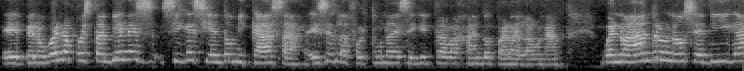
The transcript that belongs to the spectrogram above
Eh, pero bueno, pues también es, sigue siendo mi casa. Esa es la fortuna de seguir trabajando para la UNAM. Bueno, Andrew no se diga,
